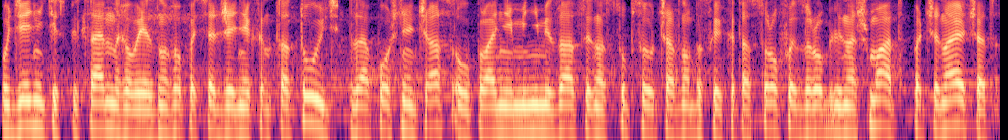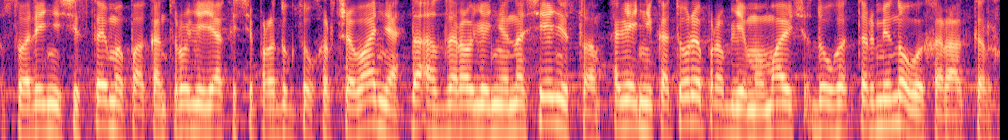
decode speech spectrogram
Удзельнікі спецыяльнага выязнага пасяджэння канстатуюць, за апошні час у плане мінімізацыі наступстваў чарнобыльскай катастрофы зроблена шмат, пачынаючы ад стварэння сістэмы па кантролі якасці прадуктаў харчавання да аздараўлення насельніцтва, але некаторыя праблемы маюць доўгатэрміновы характар.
